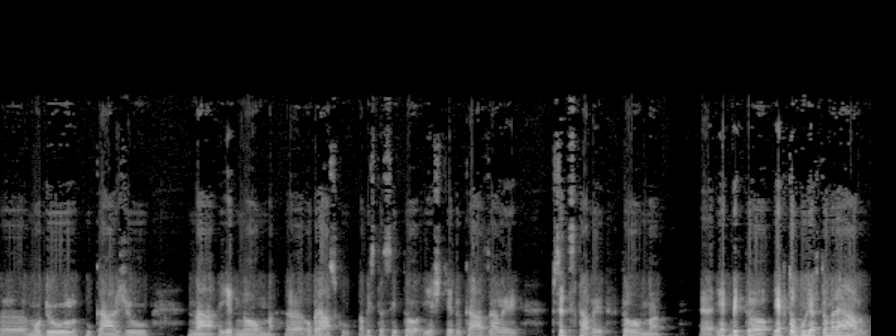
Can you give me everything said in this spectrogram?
eh, modul ukážu na jednom eh, obrázku, abyste si to ještě dokázali představit v tom, eh, jak, by to, jak to bude v tom reálu,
